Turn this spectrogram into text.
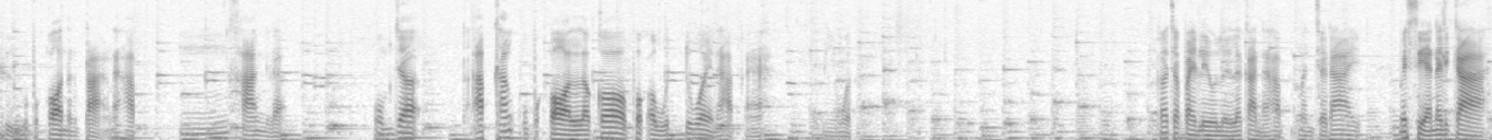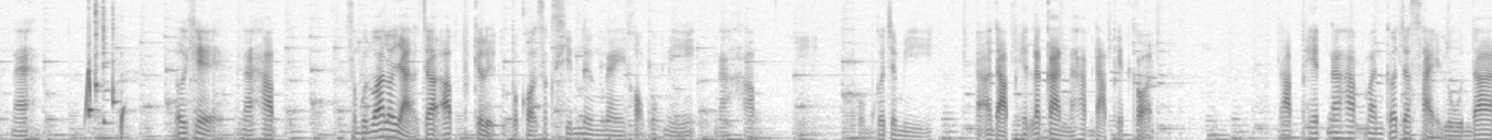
ถืออุปกรณ์ต่างๆนะครับค้างอยู่แล้วผมจะ อัพทั้งอุปกรณ์แล้วก็พวกอาวุธด้วยนะครับนะมีหมด ก็จะไปเร็วเลยแล้วกันนะครับ มันจะได้ไม่เสียนาฬิกานะโอเคนะครับ สมมุติว่าเราอยากจะอัปเกรดอุปกรณ์สักชิ้นหนึ่งในของพวกนี้นะครับ ผมก็จะมีอะดับเพชรละกันนะครับ ดับเพชรก่อน ดับเพชรนะครับ มันก็จะใส่รูนได้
